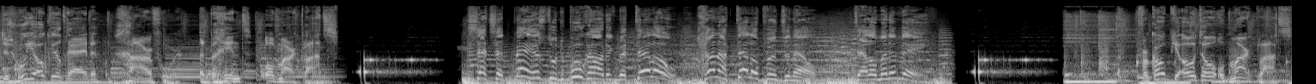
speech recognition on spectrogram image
Dus hoe je ook wilt rijden, ga ervoor. Het begint op Marktplaats. ZZP'ers doen de boekhouding met Tello. Ga naar tello.nl. Tello met een W. Verkoop je auto op Marktplaats.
